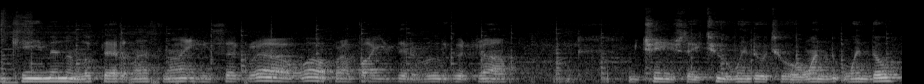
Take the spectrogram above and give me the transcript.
He came in and looked at it last night. He said, well, well, Grandpa, you did a really good job. We changed a two window to a one window.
